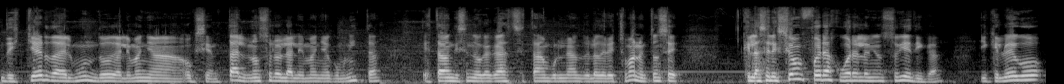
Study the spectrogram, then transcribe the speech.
de izquierda del mundo, de Alemania occidental, no solo la Alemania comunista, estaban diciendo que acá se estaban vulnerando los derechos humanos. Entonces, que la selección fuera a jugar a la Unión Soviética y que luego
